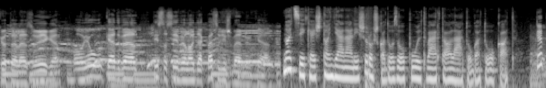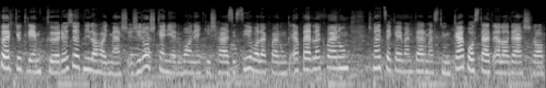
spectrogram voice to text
Kötelező, igen. A jó kedvel, tiszta szívvel adják, persze, hogy ismernünk kell. Nagyszékely standjánál is roskadozó pult várta a látogatókat. Töpörtyökrém, körözött, lilahagymás, zsíros kenyér, van egy kis házi szilvalekvárunk, eperlekvárunk, és nagyszékelyben termesztünk káposztát eladásra,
